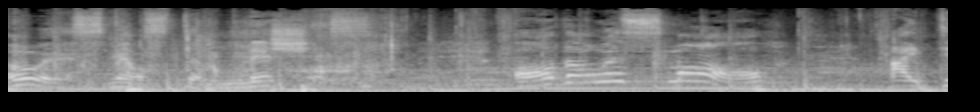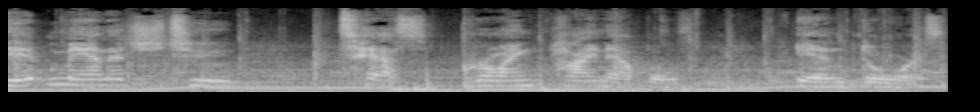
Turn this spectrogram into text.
oh it smells delicious. Although it's small, I did manage to test growing pineapples indoors.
